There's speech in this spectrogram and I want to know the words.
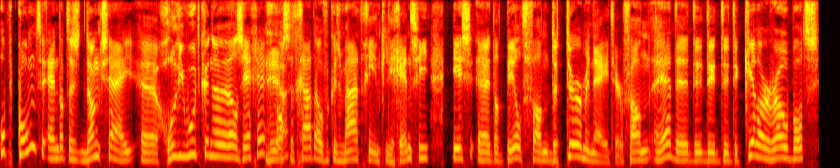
opkomt. En dat is dankzij uh, Hollywood, kunnen we wel zeggen. Ja. Als het gaat over kunstmatige intelligentie. Is uh, dat beeld van de Terminator. Van uh, de, de, de, de killer robots.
